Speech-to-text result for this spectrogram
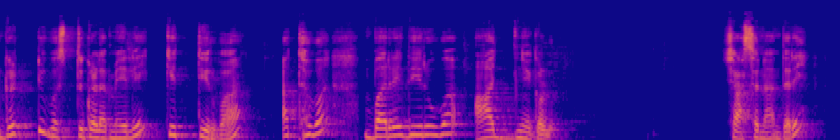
ಗಟ್ಟಿ ವಸ್ತುಗಳ ಮೇಲೆ ಕೆತ್ತಿರುವ ಅಥವಾ ಬರೆದಿರುವ ಆಜ್ಞೆಗಳು. ಶಾಸನ ಅಂದರೆ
